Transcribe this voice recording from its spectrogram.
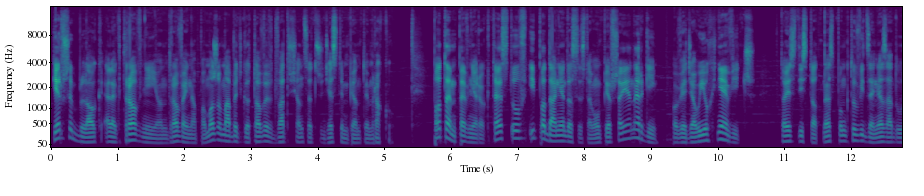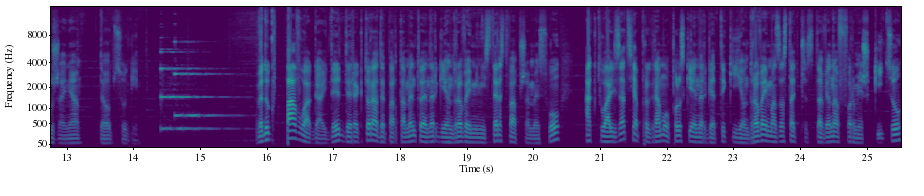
Pierwszy blok elektrowni jądrowej na Pomorzu ma być gotowy w 2035 roku. Potem pewnie rok testów i podanie do systemu pierwszej energii, powiedział Juchniewicz. To jest istotne z punktu widzenia zadłużenia do obsługi. Według Pawła Gajdy, dyrektora Departamentu Energii Jądrowej Ministerstwa Przemysłu, aktualizacja programu polskiej energetyki jądrowej ma zostać przedstawiona w formie szkicu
